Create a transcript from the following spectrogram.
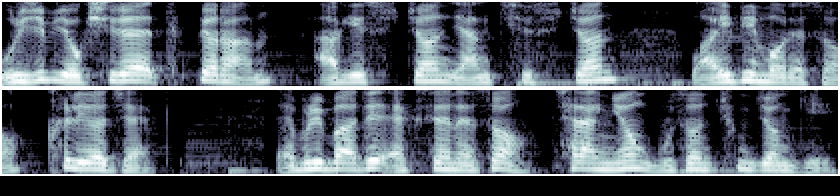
우리 집 욕실의 특별함 아기 수전 양치 수전 YB몰에서 클리어 잭, 에브리바디 엑센에서 차량용 무선 충전기,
